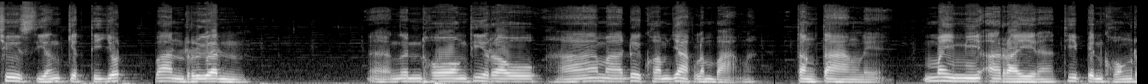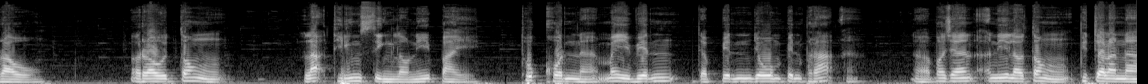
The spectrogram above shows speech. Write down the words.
ชื่อเสียงเกียรติยศบ้านเรือน เงินทองที่เราหามาด้วยความยากลำบากนะต่างๆเลยไม่มีอะไรนะที่เป็นของเรา เราต้องละทิ้งสิ่งเหล่านี้ไป ทุกคนนะไม่เว้นจะเป็นโยมเป็นพระนะเพราะฉะนั้นอันนี้เราต้องพิจารณา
